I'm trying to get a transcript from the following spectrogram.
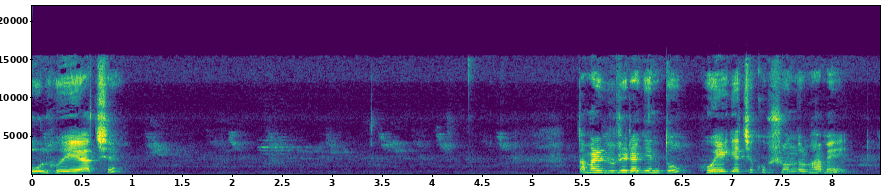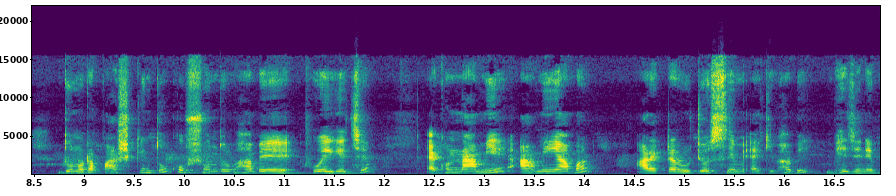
গোল হয়ে আছে। তো আমার রুটিটা কিন্তু হয়ে গেছে খুব সুন্দরভাবে। দোনোটা পাশ কিন্তু খুব সুন্দরভাবে হয়ে গেছে। এখন নামিয়ে আমি আবার আরেকটা রুটিও সেম একইভাবে ভেজে নেব।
